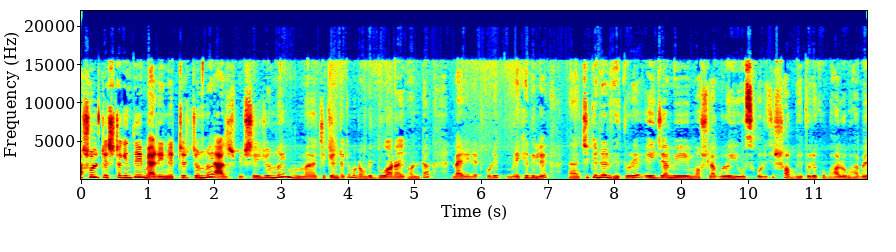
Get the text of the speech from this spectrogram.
আসল টেস্টটা কিন্তু এই ম্যারিনেটের জন্যই আসবে। সেই জন্যই চিকেনটাকে মোটামুটি দু আড়াই ঘণ্টা ম্যারিনেট করে রেখে দিলে চিকেনের ভেতরে এই যে আমি মশলাগুলো ইউজ করেছি, সব ভেতরে খুব ভালোভাবে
